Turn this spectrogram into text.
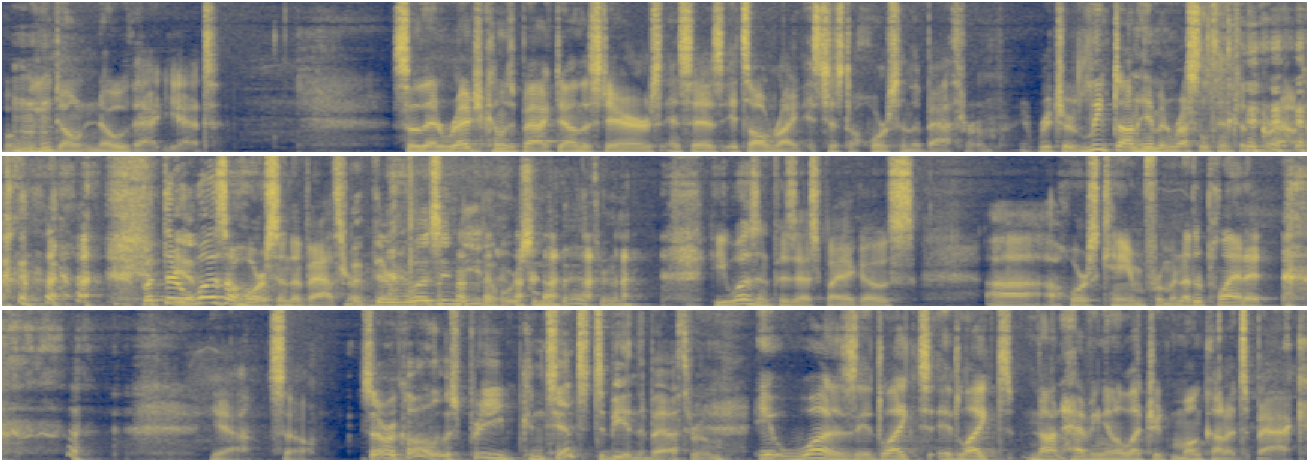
but we mm-hmm. don't know that yet. So then Reg comes back down the stairs and says, It's all right. It's just a horse in the bathroom. Richard leaped on him and wrestled him to the ground. but there Yep. was a horse in the bathroom. But There was indeed a horse in the bathroom. He wasn't possessed by a ghost. Uh, a horse came from another planet. yeah, so As I recall, it was pretty content to be in the bathroom. it was. It liked it liked not having an electric monk on its back.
